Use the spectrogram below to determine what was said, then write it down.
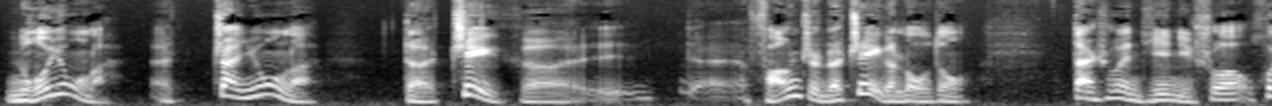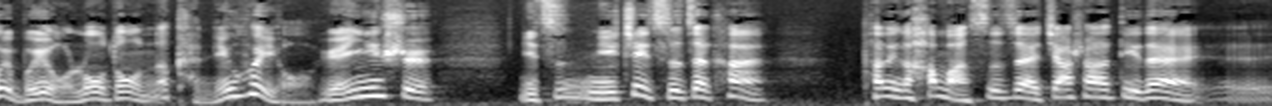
挪用了、呃占用了的这个呃防止了这个漏洞。但是问题，你说会不会有漏洞？那肯定会有。原因是你自你这次再看，他那个哈马斯在加沙地带，呃，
